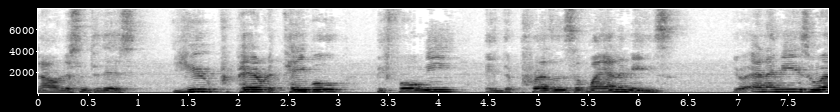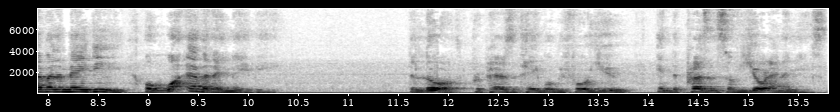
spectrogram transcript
Now listen to this. You prepare a table before me in the presence of my enemies. Your enemies, whoever they may be, or whatever they may be. The Lord prepares a table before you in the presence of your enemies.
